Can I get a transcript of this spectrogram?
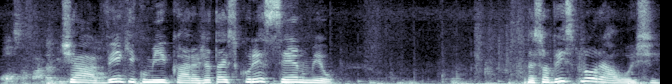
Ó o safado da menina. Tiago, vem aqui comigo, cara. Já tá escurecendo, meu. Nós só veio explorar hoje.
